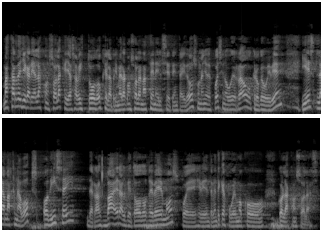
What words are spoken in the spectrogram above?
Más tarde llegarían las consolas, que ya sabéis todos que la primera consola nace en el 72, un año después, si no voy errado, creo que voy bien, y es la Magnavox Odyssey de Ralph Baer, al que todos debemos, pues evidentemente que juguemos con, con las consolas.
